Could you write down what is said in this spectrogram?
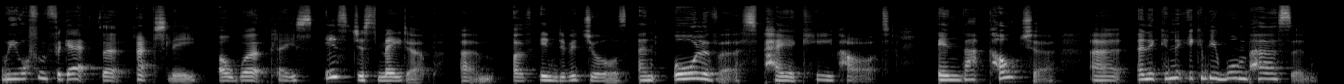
we often forget that actually our workplace is just made up um, of individuals, and all of us play a key part in that culture. Uh, and it can it can be one person,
